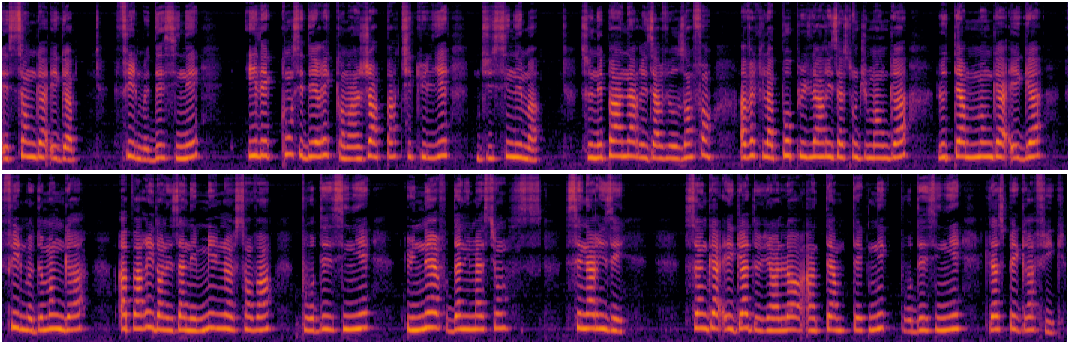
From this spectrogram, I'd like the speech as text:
est sanga-ega, film dessiné. Il est considéré comme un genre particulier du cinéma. Ce n'est pas un art réservé aux enfants. Avec la popularisation du manga, le terme manga-ega, film de manga, apparaît dans les années 1920 pour désigner une œuvre d'animation scénarisée. Sanga Ega devient alors un terme technique pour désigner l'aspect graphique.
